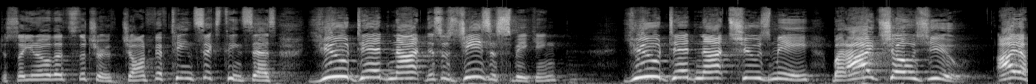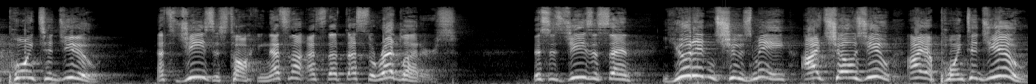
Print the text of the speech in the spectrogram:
Just so you know that's the truth. John 15, 16 says, You did not, this is Jesus speaking, you did not choose me, but I chose you. I appointed you. That's Jesus talking. That's not, that's, that, that's the red letters. This is Jesus saying, You didn't choose me, I chose you. I appointed you.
